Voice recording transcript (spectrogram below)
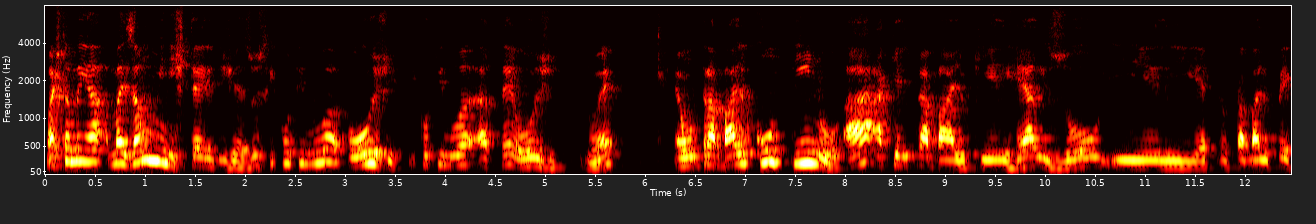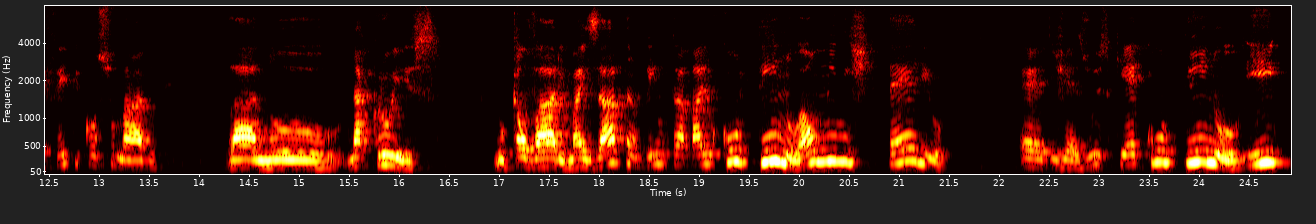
Mas também há, mas há um ministério de Jesus que continua hoje e continua até hoje, não é? É um trabalho contínuo. Há aquele trabalho que ele realizou e ele é o trabalho perfeito e consumado lá no, na cruz, no Calvário, mas há também um trabalho contínuo, há um ministério é, de Jesus que é contínuo. E,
